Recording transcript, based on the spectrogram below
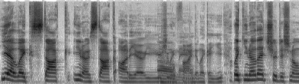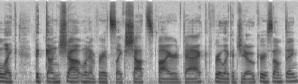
Yeah, like stock, you know, stock audio you oh, usually Oh, find in like a U- like you know that traditional like the gunshot whenever it's like shots fired back for like a joke or something.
